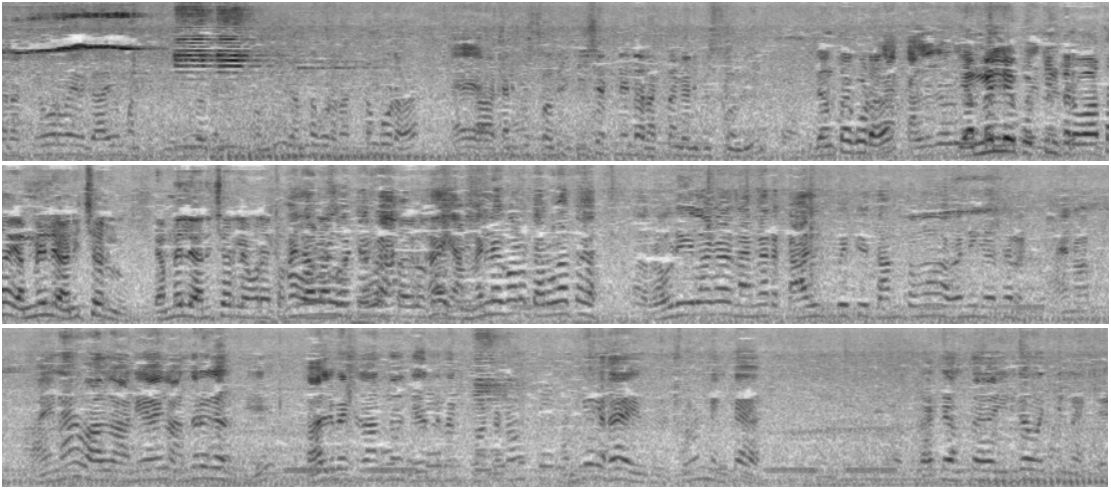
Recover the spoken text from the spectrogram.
చాలా తీవ్రమైన గాయం మనకి కనిపిస్తుంది. ఇదంతా కూడా రక్తం కూడా కనిపిస్తుంది. టీ షర్ట్ నిండా రక్తం కనిపిస్తుంది. ఇదంతా కూడా ఎమ్మెల్యే కొట్టిన తర్వాత ఎమ్మెల్యే అనుచరులు ఎమ్మెల్యే అనుచరులు ఎవరైతే ఎమ్మెల్యే కూడా తర్వాత రౌడీలాగా నా మీద కాళ్ళు పెట్టి దంతము అవన్నీ చేశారండి. ఆయన ఆయన వాళ్ళ అనుయాయులు అందరూ కలిసి కాళ్ళు పెట్టి దంతం చేతులు పెట్టి కొట్టడం అంతే కదా. చూడండి ఇంకా ప్రతి అంత ఇదిగా వచ్చిందంటే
